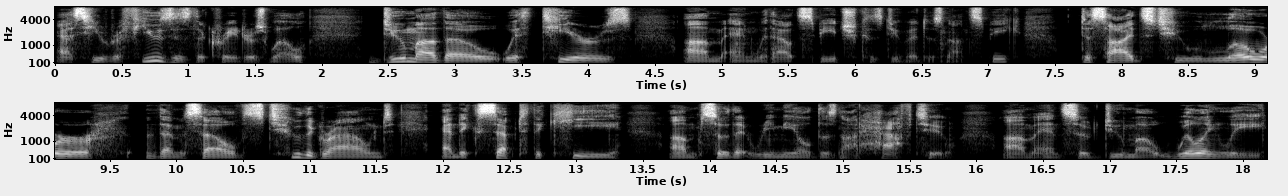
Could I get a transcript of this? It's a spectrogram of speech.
as he refuses the creator's will. Duma, though, with tears, um, and without speech, because Duma does not speak, decides to lower themselves to the ground and accept the key um, so that Remiel does not have to. Um, and so Duma willingly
